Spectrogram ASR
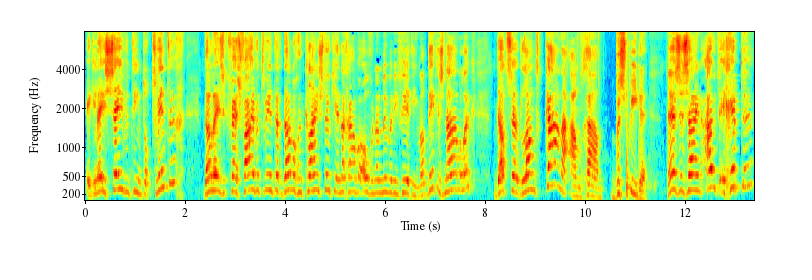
Ik lees 17 tot 20. Dan lees ik vers 25. Dan nog een klein stukje. En dan gaan we over naar nummer 14. Want dit is namelijk dat ze het land Canaan gaan bespieden. ze zijn uit Egypte.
